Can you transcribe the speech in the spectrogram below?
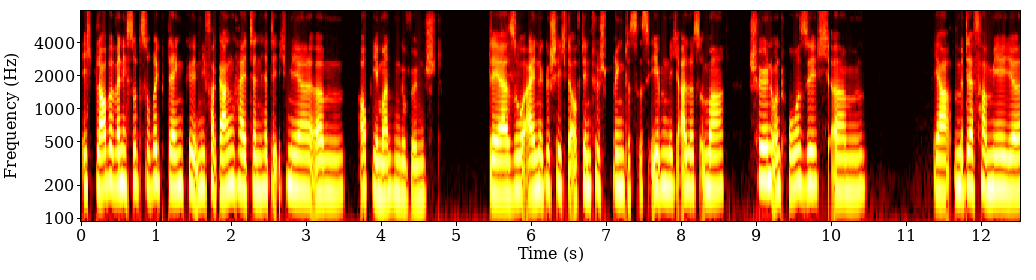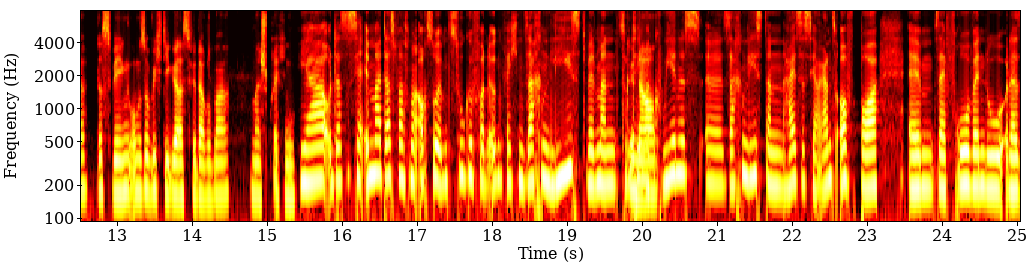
ich glaube, wenn ich so zurückdenke in die Vergangenheit, dann hätte ich mir ähm, auch jemanden gewünscht, der so eine Geschichte auf den Tisch bringt. Es ist eben nicht alles immer schön und rosig, ähm, ja, mit der Familie. Deswegen umso wichtiger, dass wir darüber mal sprechen. Ja, und das ist ja immer das, was man auch so im Zuge von irgendwelchen Sachen liest. Wenn man zum genau. Thema Queerness äh, Sachen liest, dann heißt es ja ganz oft, boah, ähm, sei froh, wenn du, oder,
